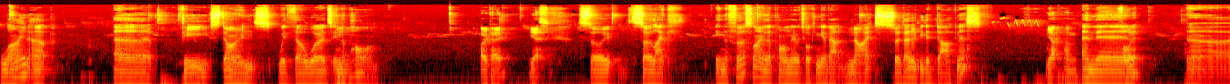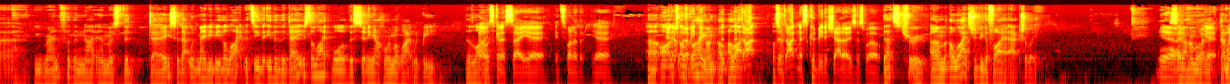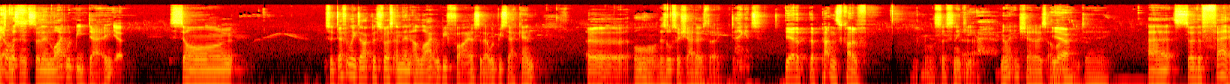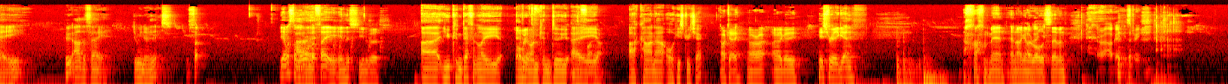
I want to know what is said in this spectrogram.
line up uh, the stones with the words in the poem. Okay. Yes. So, so like in the first line of the poem, we were talking about night. So that would be the darkness, Yep. I'm and then follow. uh, we ran for the night and most of the day. So that would maybe be the light. It's either either the day is the light or the setting our home a light would be the light. I was gonna say yeah, it's one of the yeah. uh, oh, And, oh, but I oh, hang on. The, A, a the dark, Oh, the darkness could be the shadows as well. That's true. Um, a light should be the fire, actually. Yeah. Set our home light. Yeah. That I'm makes more sense. So then light would be day. Yep. So, so definitely darkness first, and then a light would be fire. So that would be second. Uh oh, there's also shadows though. Dang it! Yeah. The the pattern's kind of Oh, so sneaky. Night and shadows, a Yeah. light and day. Uh, so the Fae. Who are the Fae? Do we know this? Fa- yeah. What's the lore on the Fae in this universe? Uh, you can definitely. Everyone can do to a out. arcana or history check. Okay. All right. I'm gonna go history again. Oh man, and I'm gonna Okay. roll a seven. All right, I'll go history.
